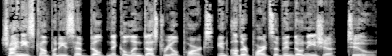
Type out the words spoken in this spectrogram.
Chinese companies have built nickel industrial parks in other parts of Indonesia, too.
